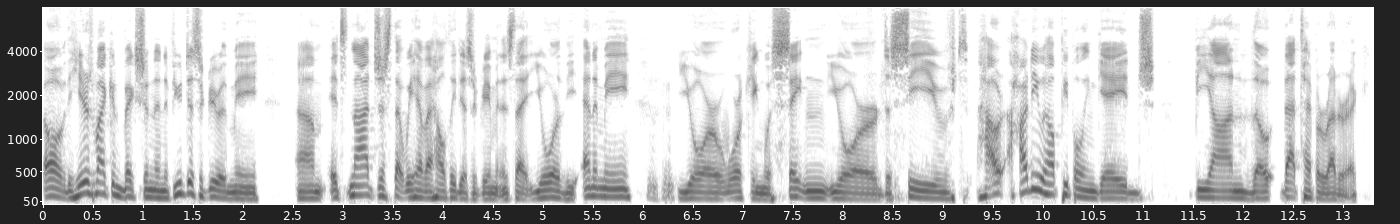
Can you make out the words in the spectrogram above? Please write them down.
oh, here's my conviction, and if you disagree with me, um, it's not just that we have a healthy disagreement; it's that you're the enemy, mm-hmm. you're working with Satan, you're deceived. How how do you help people engage beyond the, that type of rhetoric?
